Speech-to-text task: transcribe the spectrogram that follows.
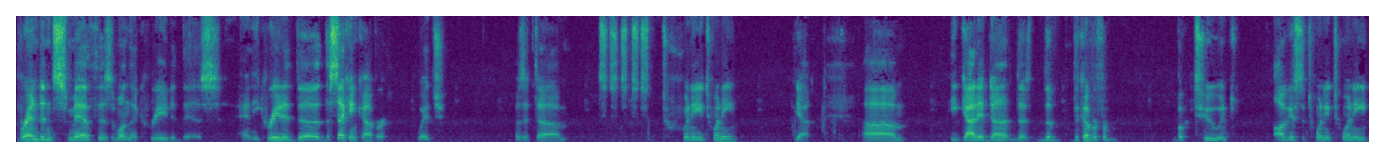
Brendan Smith is the one that created this, and he created the the second cover, which was it um, 2020? Yeah. Um, he got it done the the the cover for book two in August of 2020,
